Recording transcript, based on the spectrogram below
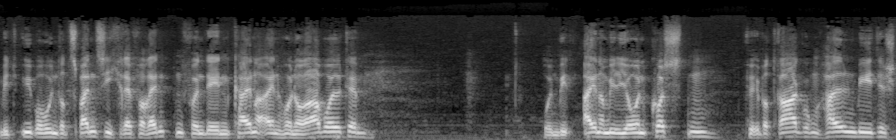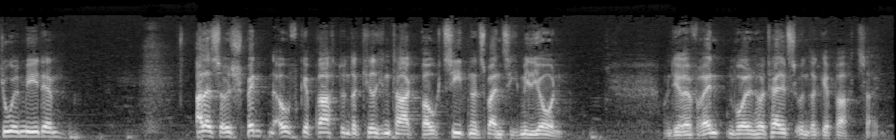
mit über 120 Referenten, von denen keiner ein Honorar wollte und mit einer Million Kosten für Übertragung, Hallenmiete, Stuhlmiete, alles aus Spenden aufgebracht und der Kirchentag braucht 27 Millionen. Und die Referenten wollen Hotels untergebracht sein.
